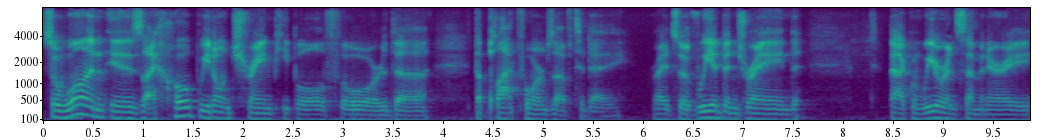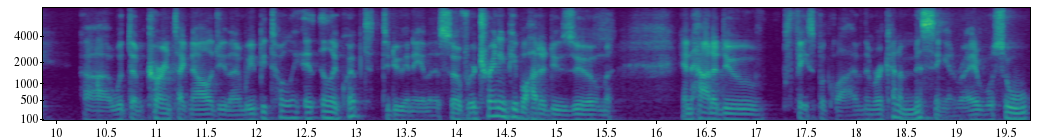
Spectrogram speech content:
So one is I hope we don't train people for the the platforms of today, right? So if we had been trained back when we were in seminary uh, with the current technology, then we'd be totally ill-equipped to do any of this. So if we're training people how to do Zoom and how to do Facebook Live, then we're kind of missing it, right? So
